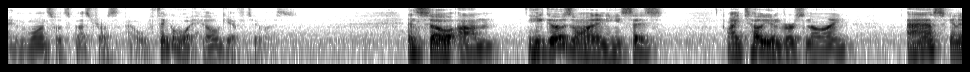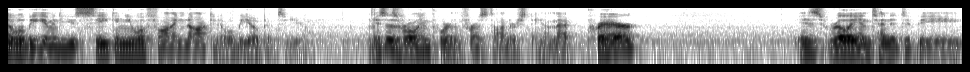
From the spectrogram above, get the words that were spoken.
and wants what's best for us, think of what he'll give to us. And so um, he goes on and he says, I tell you in verse 9, ask and it will be given to you, seek and you will find, knock and it will be open to you. This is really important for us to understand that prayer is really intended to be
